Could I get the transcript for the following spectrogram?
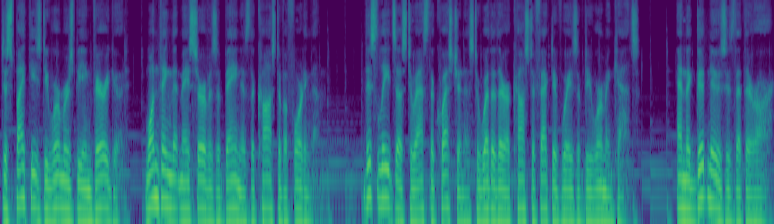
Despite these dewormers being very good, one thing that may serve as a bane is the cost of affording them. This leads us to ask the question as to whether there are cost effective ways of deworming cats. And the good news is that there are.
